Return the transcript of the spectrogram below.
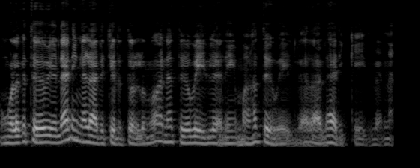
உங்களுக்கு தேவையில்லை நீங்கள் அரைச்சி எடுத்துள்ளுங்க ஆனால் தேவையில்லை அதிகமாக தேவையில்லை. அதால் அரிக்க இல்லைன்னா.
